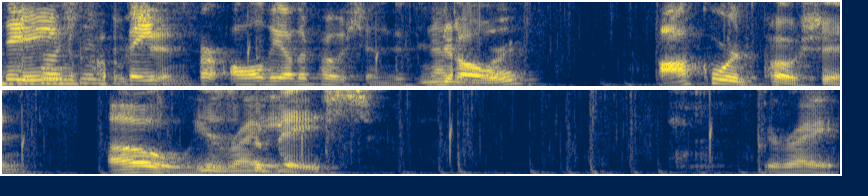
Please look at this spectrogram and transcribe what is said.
Mundane potion is the base for all the other potions. It's No. netherwort. Awkward potion Oh, you're is right. the base. You're right.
